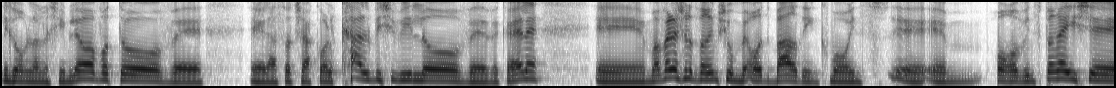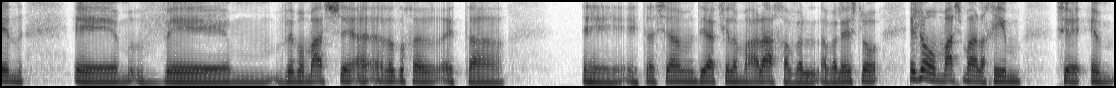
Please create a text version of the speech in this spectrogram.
לגרום לאנשים לאהוב אותו ולעשות uh, שהכל קל בשבילו ו- וכאלה. Um, אבל יש לו דברים שהוא מאוד bard-ing כמו aura of inspiration וממש אני לא זוכר את ה... אה, את השם המדויק של המהלך אבל אבל יש לו יש לו ממש מהלכים שהם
